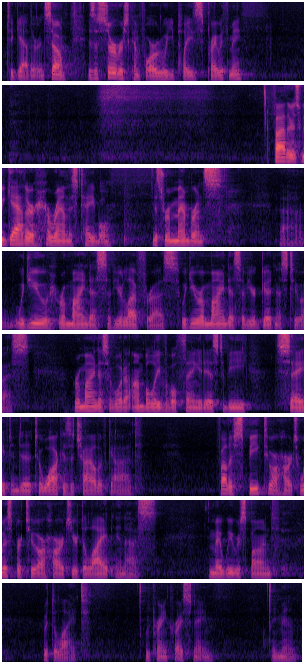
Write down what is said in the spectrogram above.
together. And so, as the servers come forward, will you please pray with me? Father, as we gather around this table, this remembrance, uh, would you remind us of your love for us? Would you remind us of your goodness to us? Remind us of what an unbelievable thing it is to be saved and to, to walk as a child of God. Father, speak to our hearts, whisper to our hearts your delight in us. And may we respond with delight. We pray in Christ's name. Amen.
